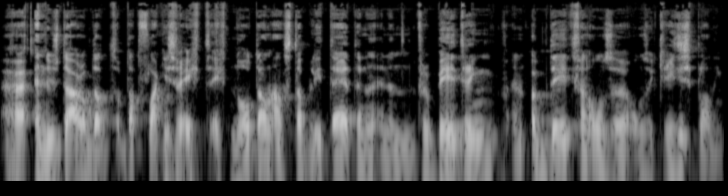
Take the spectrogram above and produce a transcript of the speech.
Uh, en dus daar op dat, op dat vlak is er echt, echt nood aan, stabiliteit en, en een verbetering, een update van onze, onze crisisplanning.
